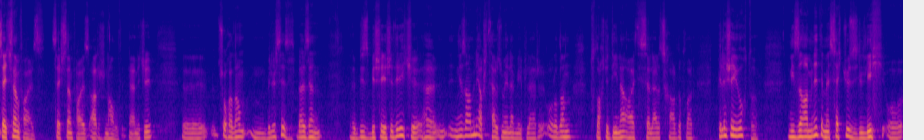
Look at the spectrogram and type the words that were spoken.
80%, 80% orijinaldır. Yəni ki, çox adam bilirsiniz, bəzən biz bir şey eşidirik ki, hə Nizamini yaxşı tərcümə eləməyiblər. Oradan tutaq ki, dinə aid hissələri çıxardıblar. Belə şey yoxdur. Nizamini demək 800 illik o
